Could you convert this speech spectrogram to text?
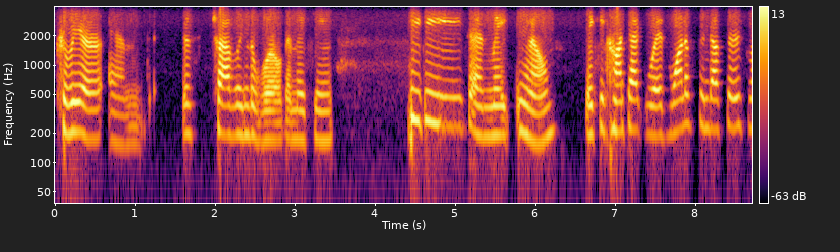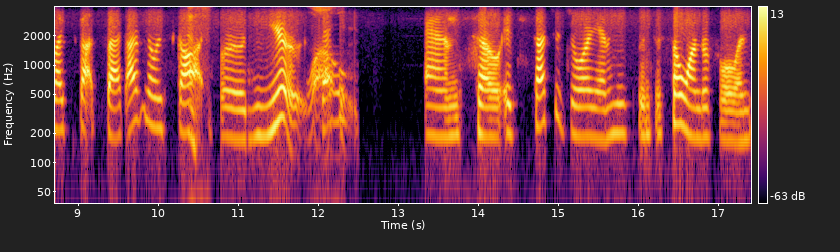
career and just traveling the world and making CDs and make you know making contact with one of conductors like Scott Speck. I've known Scott yes. for years, Whoa. decades. And so it's such a joy, and he's been just so wonderful and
